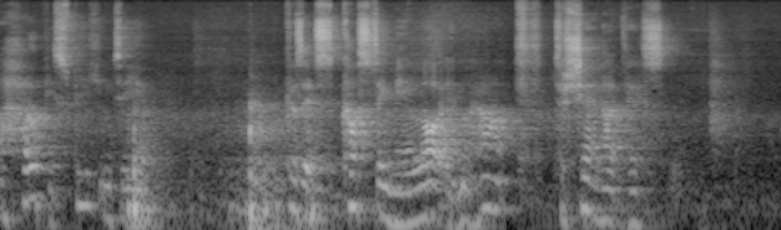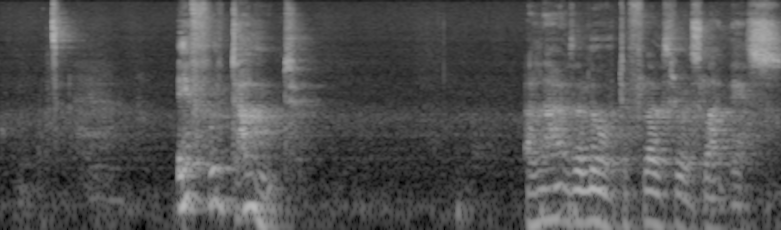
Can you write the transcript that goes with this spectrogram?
I hope he's speaking to you. Because it's costing me a lot in my heart to share like this. If we don't allow the Lord to flow through us like this,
